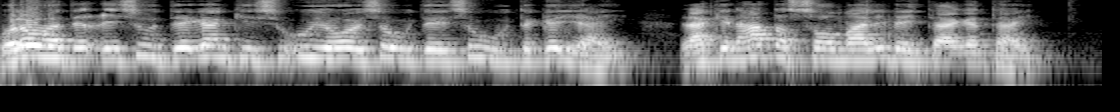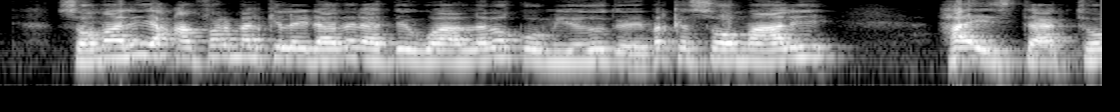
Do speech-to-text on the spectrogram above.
Walow haddii ciisuhu deegaankiisi u yaho isagu dee isagu degan yahay laakiin hadda soomaali bay taagan tahay. Soomaali iyo canfar markii la yidhahdana hadee waa laba qowmiyadood wey marka soomaali ha istaagto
